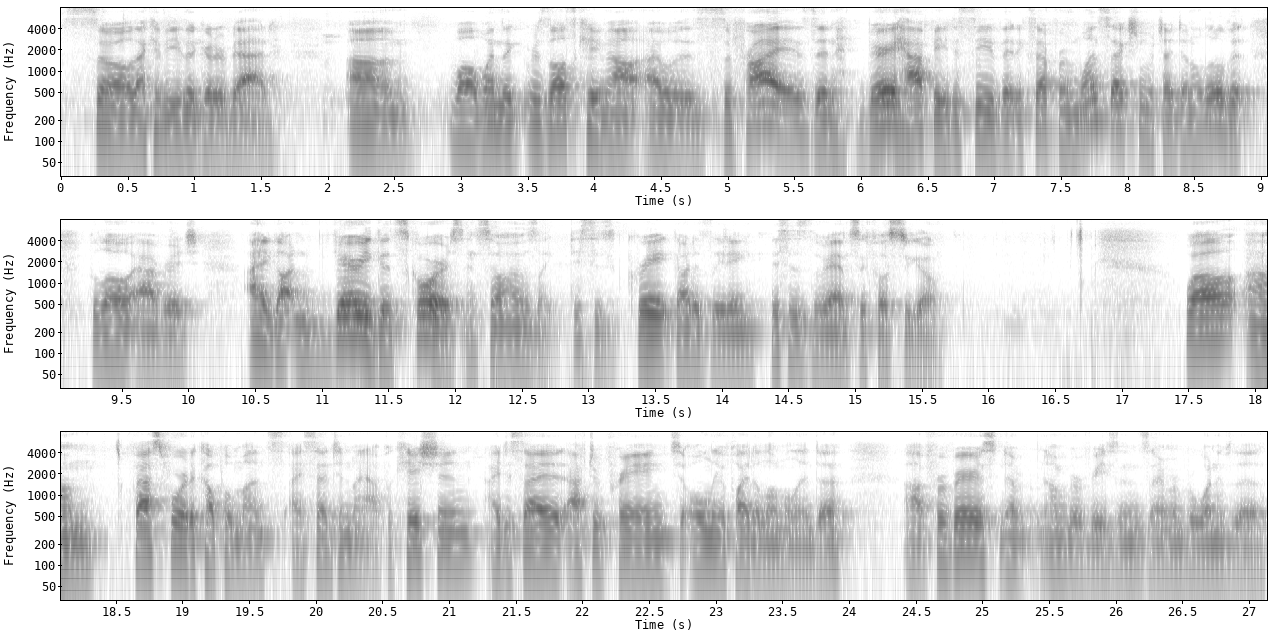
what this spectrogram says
So that could be either good or bad. Um, well, when the results came out, I was surprised and very happy to see that, except for in one section, which I'd done a little bit below average, I had gotten very good scores. And so I was like, this is great, God is leading, this is the way I'm supposed to go. Well, um, Fast forward a couple months, I sent in my application. I decided after praying to only apply to Loma Linda uh, for various number of reasons. I remember one of the,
